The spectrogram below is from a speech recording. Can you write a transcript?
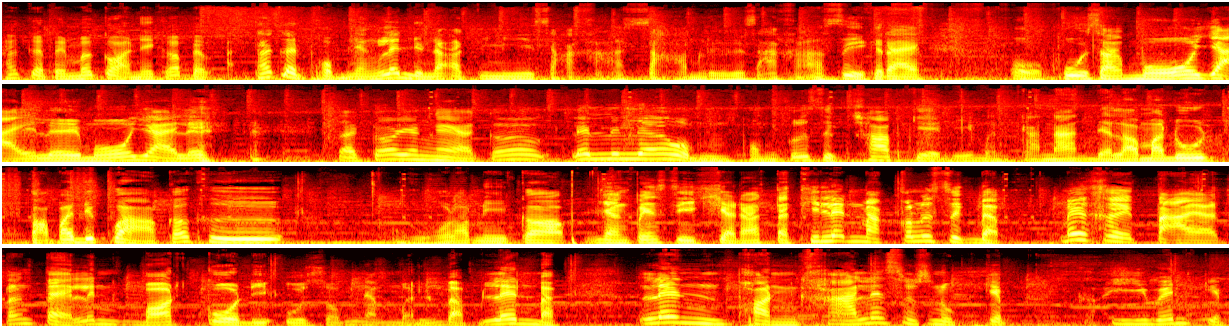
ถ้าเกิดเป็นเมื่อก่อนนี่ก็แบบถ้าเกิดผมยังเล่นอยู่นะอาจจะมีสาขา 3 หรือสาขา 4 ก็ได้ โอ้พูดซะโมใหญ่เลยโมใหญ่เลย แต่ก็ยังไงก็เล่นเรื่อยๆผมผมก็รู้สึกชอบเกมนี้เหมือนกันนะ เดี๋ยวเรามาดูต่อไปดีกว่าก็คือโอ้โหรอบนี้ก็ยังเป็นสีเขียวนะ แต่ที่เล่นมาก็รู้สึกแบบไม่เคยตายอะตั้งแต่เล่นบอสโกดีอูซมเนี่ยเหมือนแบบเล่นแบบ เล่นผ่อนคลายเล่นสนุกๆเก็บอีเวนต์เก็บ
